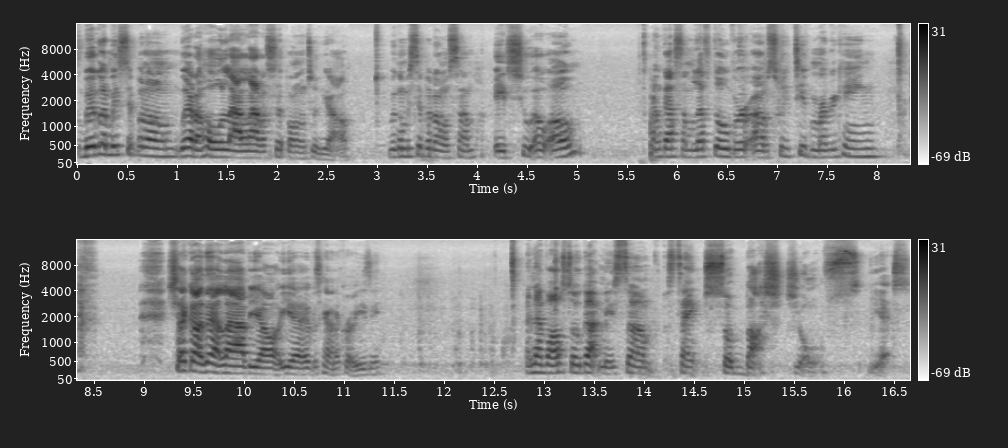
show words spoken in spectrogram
We're going to be sipping on, we got a whole lot, a lot of sip on too, y'all. We're going to be sipping on some H2OO. I've got some leftover um, sweet tea from Burger King. Check out that live, y'all. Yeah, it was kind of crazy. And I've also got me some St. Sebastian's. Yes.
